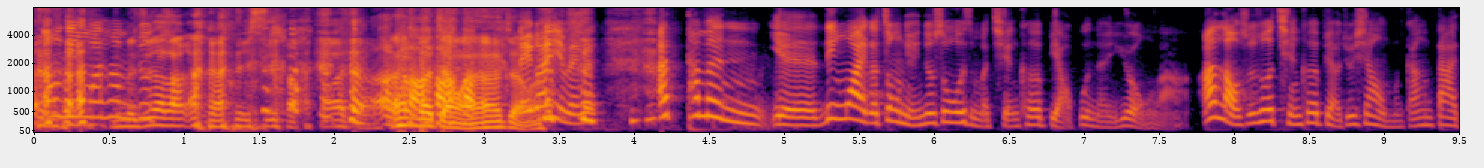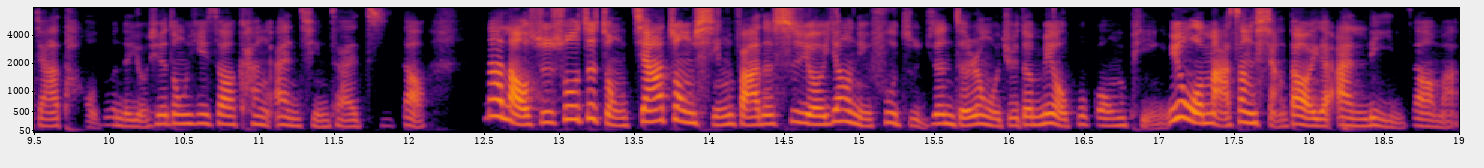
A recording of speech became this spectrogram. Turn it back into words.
然后另外他们就你们就要让安安律师把话讲。让他讲完，讲完。没关系，没关系啊。他们也另外一个重点就是为什么前科表不能用啦？啊，老实说，前科表就像我们刚刚大家讨论的，有些东西是要看案情才知道。那老实说，这种加重刑罚的事由要你负举证责任，我觉得没有不公平。因为我马上想到一个案例，你知道吗？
